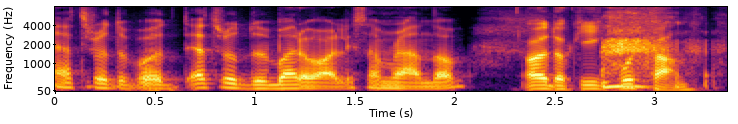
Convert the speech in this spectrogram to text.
Jeg trodde, på, jeg trodde du bare var liksom random. Å, dere gikk bort til han?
